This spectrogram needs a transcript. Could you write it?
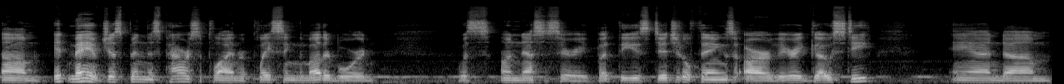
um, it may have just been this power supply and replacing the motherboard was unnecessary. But these digital things are very ghosty, and um,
